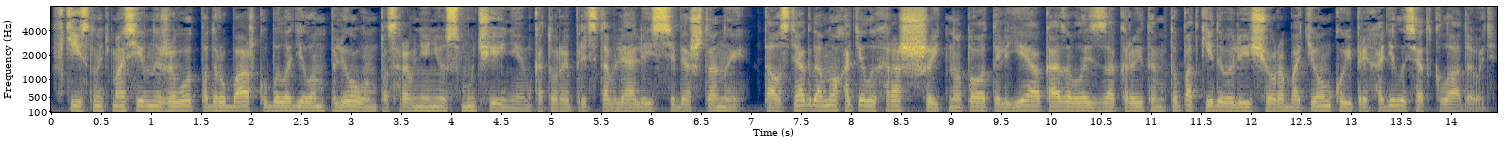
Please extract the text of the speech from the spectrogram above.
Втиснуть массивный живот под рубашку было делом плевым по сравнению с мучением, которое представляли из себя штаны. Толстяк давно хотел их расшить, но то ателье оказывалось закрытым, то подкидывали еще работенку и приходилось откладывать.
